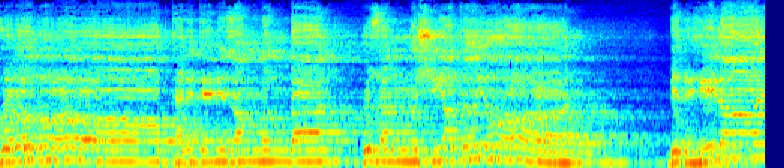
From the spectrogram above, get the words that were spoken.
Vurulup tertemiz alnından uzanmış yatıyor. Bir hilal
